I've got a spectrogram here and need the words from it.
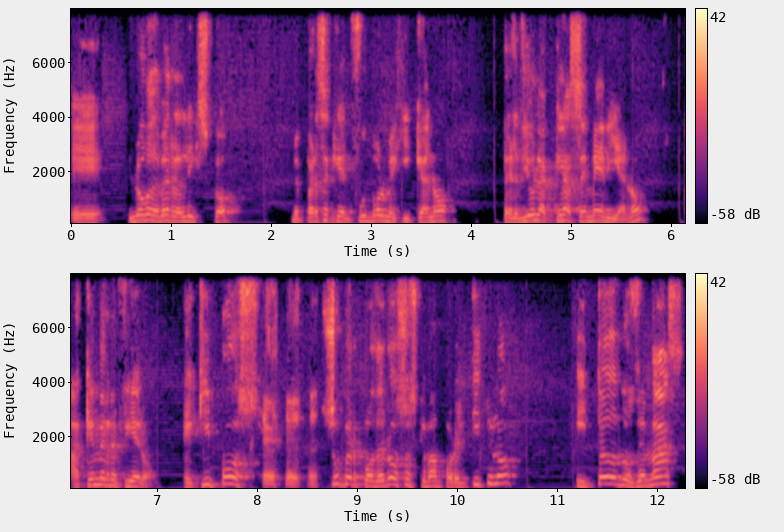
Eh, luego de ver la League's Cup, me parece que el fútbol mexicano perdió la clase media, ¿no? ¿A qué me refiero? Equipos superpoderosos que van por el título y todos los demás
